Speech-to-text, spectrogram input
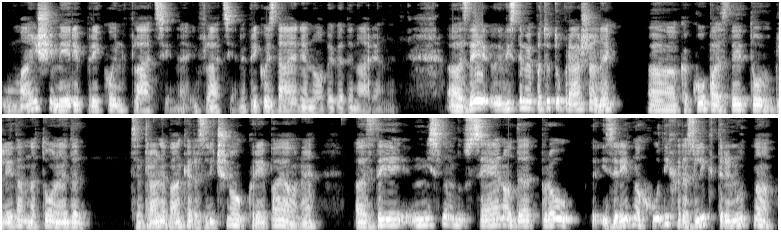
v manjši meri preko inflacije, ne, inflacije ne, preko izdajanja novega denarja. Ne. Zdaj, vi ste me pa tudi vprašali, ne, kako pa zdaj to gledam na to, ne, da centralne banke različno ukrepajo. Ne. Zdaj, mislim vseeno, da prav izredno hudih razlik trenutno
